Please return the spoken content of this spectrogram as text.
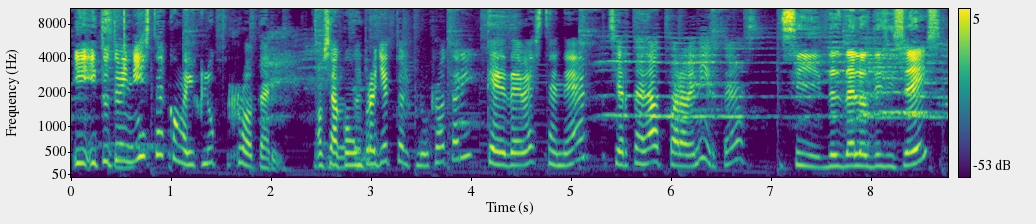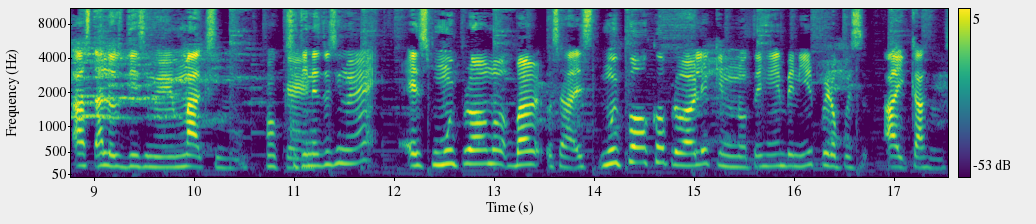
Y, y tú te viniste con el Club Rotary, o sea, con un Rotary. proyecto del Club Rotary que debes tener cierta edad para venirte. Sí, desde los 16 hasta los 19 máximo. Ok. Si tienes 19, es muy probable, o sea, es muy poco probable que no te dejen venir, pero pues hay casos.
